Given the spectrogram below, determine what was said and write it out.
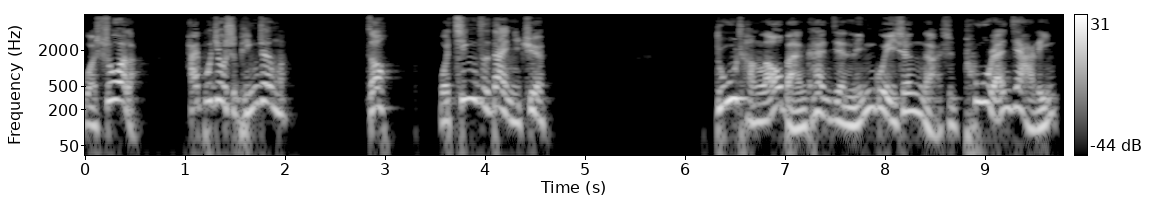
我说了，还不就是凭证吗？走，我亲自带你去。赌场老板看见林桂生啊，是突然驾临，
